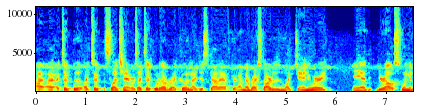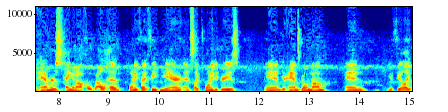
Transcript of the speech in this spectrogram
I, I, I, took the I took the sledgehammers, I took whatever I could, and I just got after it. I remember I started in like January, and you're out swinging hammers, hanging off a wellhead, 25 feet in the air, and it's like 20 degrees, and your hands go numb, and you feel like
